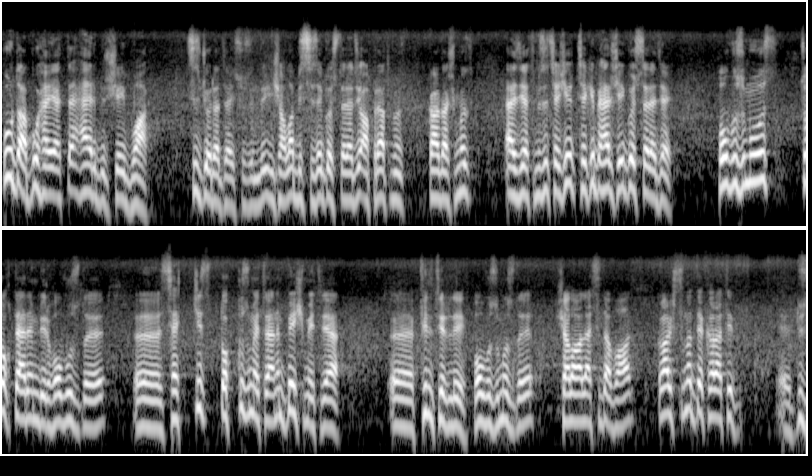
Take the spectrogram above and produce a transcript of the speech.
Burada bu həyətdə hər bir şey var. Siz görəcəksiniz indi. İnşallah biz sizə göstərəcək. Operatorumuz, qardaşımız əziyyətimizi çəkir, çəkib hər şeyi göstərəcək. Hovuzumuz çox dərin bir hovuzdur. 8-9 metrənin 5 metrəyə e, filtrli hovuzumuzdur. Şəlaləsi də var. Qarşısında dekorativ e, düz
